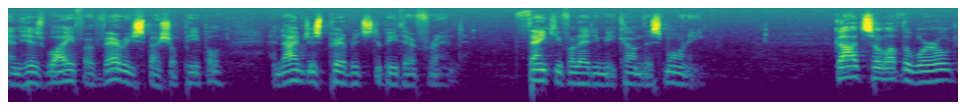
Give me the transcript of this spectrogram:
and his wife are very special people, and I'm just privileged to be their friend. Thank you for letting me come this morning. God so loved the world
